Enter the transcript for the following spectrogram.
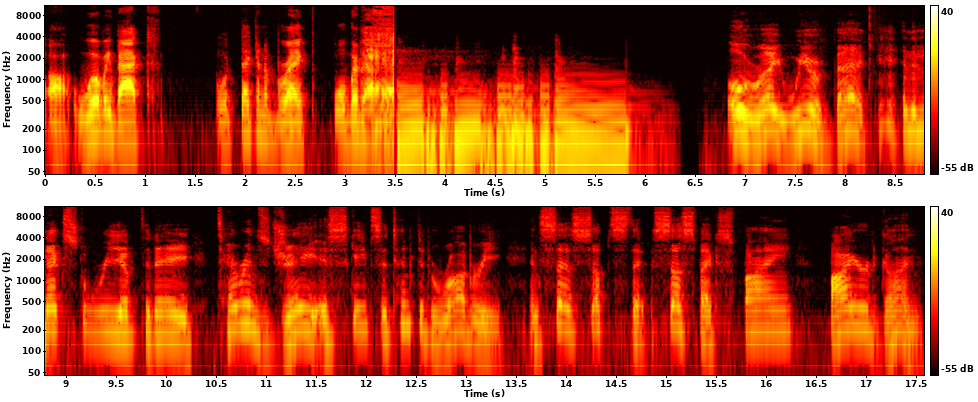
uh, we'll be back. We're taking a break. We'll be back. All right, we are back. And the next story of today Terrence J escapes attempted robbery and says suspects fi- fired gun.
